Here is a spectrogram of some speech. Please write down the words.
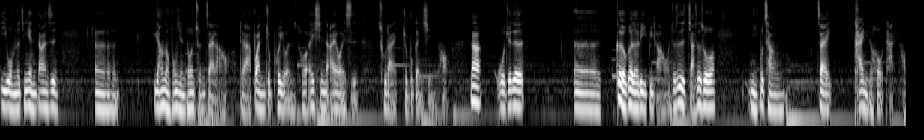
以我们的经验，当然是呃两种风险都会存在了哈，对啊，不然就不会有人说哎新的 iOS。出来就不更新，好，那我觉得，呃，各有各的利弊啦，哈，就是假设说你不常在开你的后台，哈，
